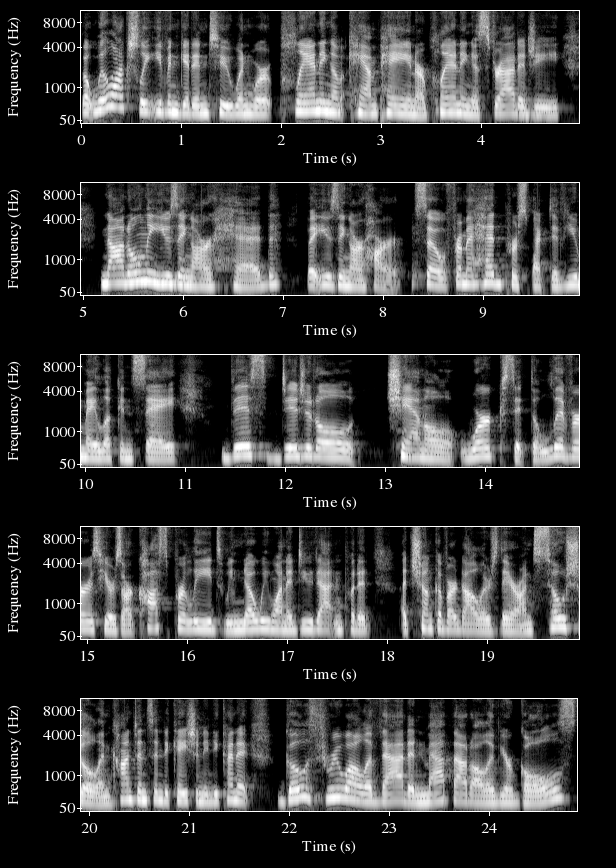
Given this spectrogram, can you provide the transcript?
but we'll actually even get into when we're planning a campaign or planning a strategy, not only using our head, but using our heart. So from a head perspective, you may look and say, this digital channel works, it delivers. Here's our cost per leads. We know we want to do that and put a, a chunk of our dollars there on social and content syndication. And you kind of go through all of that and map out all of your goals.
